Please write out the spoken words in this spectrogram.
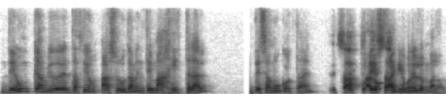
de un cambio de orientación absolutamente magistral de Samu Costa, ¿eh? Exacto, Claro, exacto. Hay que ponerlo en valor.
